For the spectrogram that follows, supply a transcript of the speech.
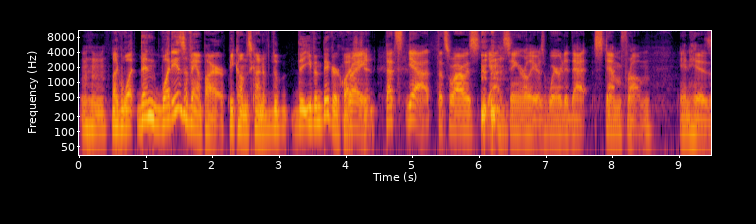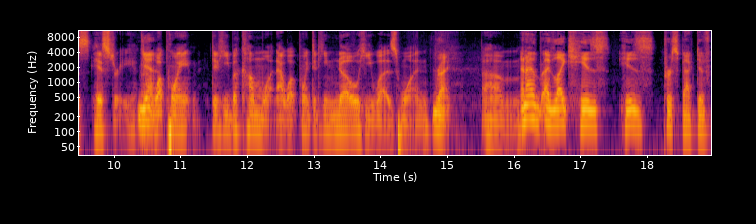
Mm-hmm. like what then what is a vampire becomes kind of the the even bigger question Right. That's yeah. That's what I was yeah saying earlier. Is where did that stem from in his history? Yeah. At what point did he become one? At what point did he know he was one? right Um, and I I like his his perspective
